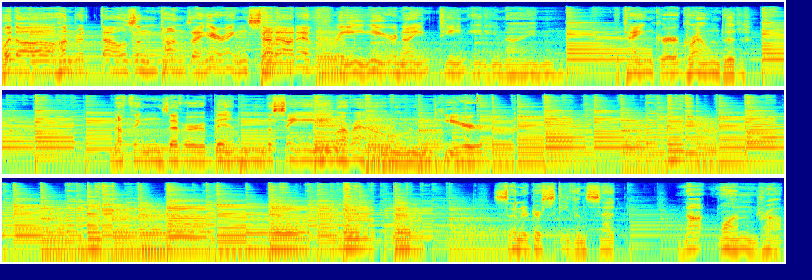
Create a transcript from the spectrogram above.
with a hundred thousand tons of herring set out every year. 1989 the tanker grounded. Nothing's ever been the same around here. Senator Stevens said, not one drop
